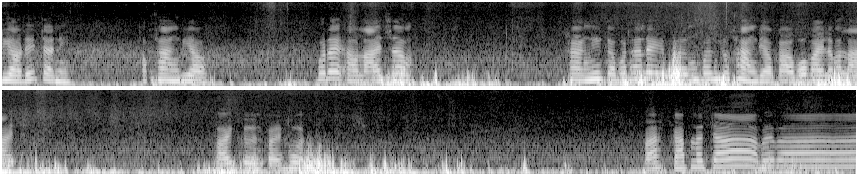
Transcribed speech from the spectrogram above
เดียวได้อจ้ะนี่เอาข้างเดียวบ่ได้เอาหลายซ้ำ ข้างนี้กับบ่ท่านได้เบิ่งเบิ่งอยู่ข้างเดียวกับว่าไหวแล้วมันลายลายเกินไปโหดไปกลับแล้วจ้า บ๊ายบาย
